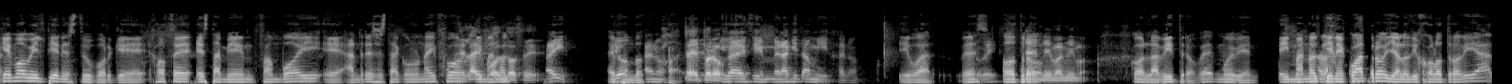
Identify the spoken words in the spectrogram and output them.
qué móvil tienes tú? Porque José es también fanboy, eh, Andrés está con un iPhone. El iPhone Manuel- 12. Ahí. iPhone Yo- 12. ah, no. Eh, pero Iba a decir, me la ha quitado mi hija, ¿no? Igual, ¿ves? Otro el mismo, el mismo. con la Vitro, ¿ves? Muy bien. E Manuel tiene cuatro, ya lo dijo el otro día,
